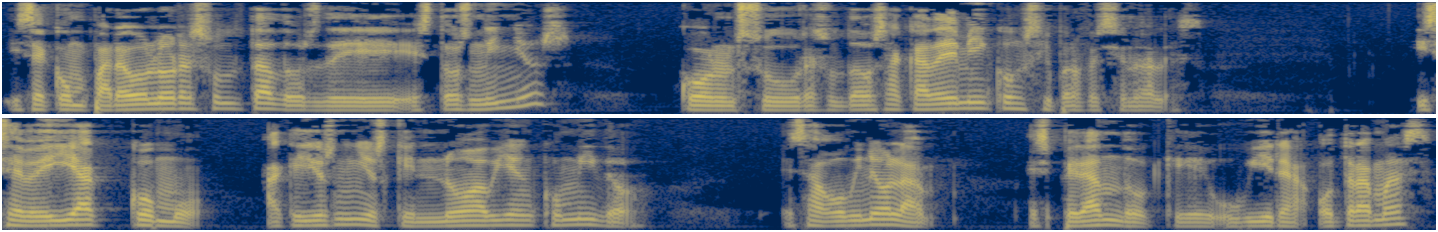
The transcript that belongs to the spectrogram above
y se comparó los resultados de estos niños con sus resultados académicos y profesionales. Y se veía como aquellos niños que no habían comido esa gominola esperando que hubiera otra más,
